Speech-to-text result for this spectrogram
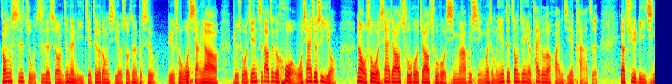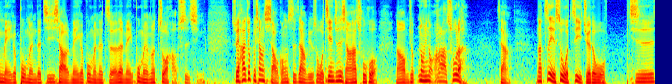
公司组织的时候，你就能理解这个东西有时候真的不是，比如说我想要，比如说我今天知道这个货，我现在就是有，那我说我现在就要出货就要出货，行吗？不行，为什么？因为这中间有太多的环节卡着，要去厘清每一个部门的绩效，每一个部门的责任，每个部门有没有做好事情。所以它就不像小公司这样，比如说我今天就是想要它出货，然后我们就弄一弄，好了，出了，这样。那这也是我自己觉得，我其实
